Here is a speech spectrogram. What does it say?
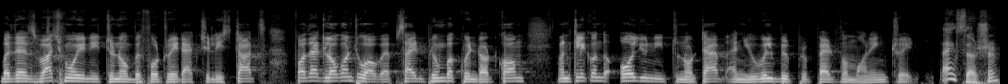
But there's much more you need to know before trade actually starts. For that, log on to our website, bloombergquint.com, and click on the All You Need to Know tab, and you will be prepared for morning trade. Thanks, Darshan.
